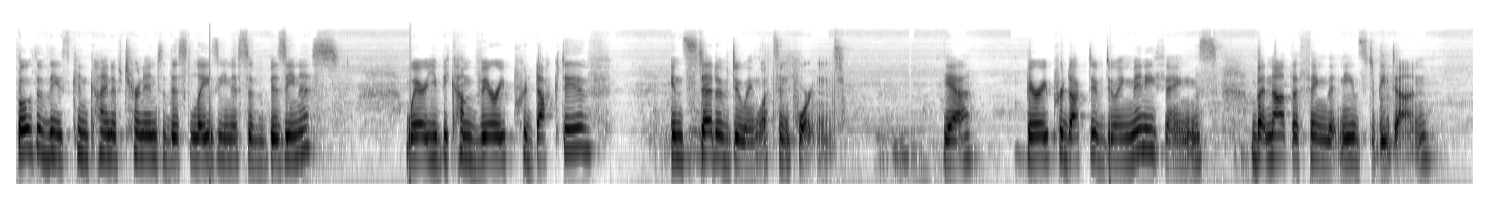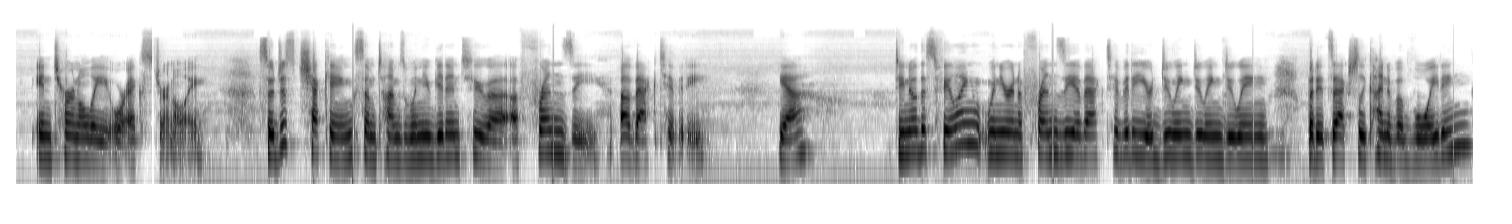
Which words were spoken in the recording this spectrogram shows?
both of these can kind of turn into this laziness of busyness, where you become very productive instead of doing what's important. Yeah? Very productive doing many things, but not the thing that needs to be done internally or externally. So just checking sometimes when you get into a, a frenzy of activity. Yeah? Do you know this feeling when you're in a frenzy of activity? You're doing, doing, doing, but it's actually kind of avoiding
